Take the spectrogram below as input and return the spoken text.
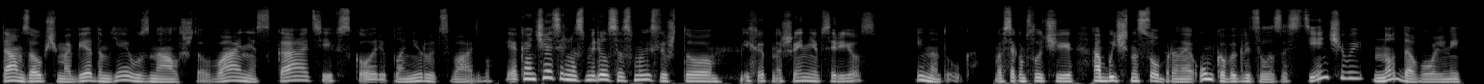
Там, за общим обедом, я и узнал, что Ваня с Катей вскоре планируют свадьбу. И окончательно смирился с мыслью, что их отношения всерьез и надолго. Во всяком случае, обычно собранная умка выглядела застенчивой, но довольной,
